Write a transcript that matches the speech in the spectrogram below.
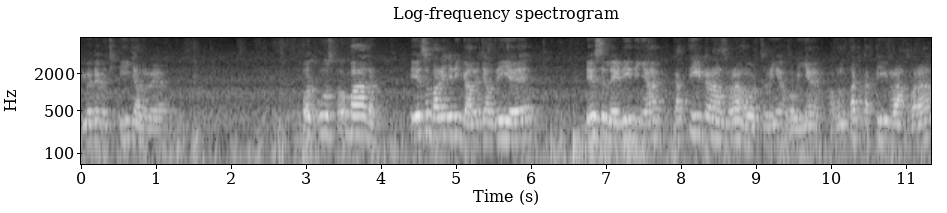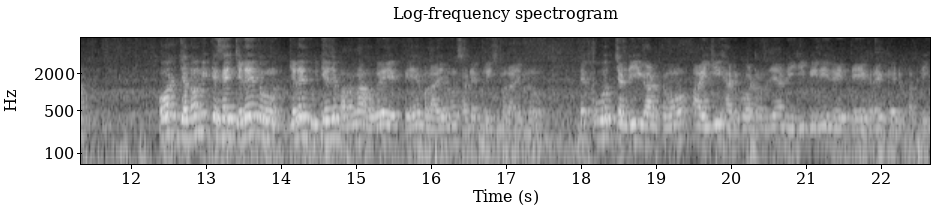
ਵੀ ਉਹਦੇ ਵਿੱਚ ਕੀ ਚੱਲ ਰਿਹਾ ਔਰ ਉਸ ਤੋਂ ਬਾਅਦ ਇਸ ਬਾਰੇ ਜਿਹੜੀ ਗੱਲ ਚੱਲ ਰਹੀ ਹੈ ਇਸ ਲੇਡੀ ਦੀਆਂ 31 ਟਰਾਂਸਫਰਾਂ ਹੋਰ ਚਲੀਆਂ ਹੋ ਗਈਆਂ। ਹੁਣ ਤੱਕ 31 ਟਰਾਂਸਫਰਾਂ ਔਰ ਜਦੋਂ ਵੀ ਕਿਸੇ ਜ਼ਿਲ੍ਹੇ ਤੋਂ, ਜ਼ਿਲ੍ਹੇ ਦੂਜੇ 'ਚ ਬਦਲਣਾ ਹੋਵੇ ਕਿਸੇ ਮੁਲਾਜ਼ਮ ਨੂੰ, ਸਾਡੇ ਪੁਲਿਸ ਮੁਲਾਜ਼ਮ ਨੂੰ, ਤੇ ਉਹ ਚੰਡੀਗੜ੍ਹ ਤੋਂ ਆਈਜੀ ਹੈੱਡਕੁਆਟਰ ਜਾਂ ਡੀਜੀਪੀ ਦੀ ਰੇ- ਦੇਖ ਰੇਖ ਹੇਠ ਬਦਲੀ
